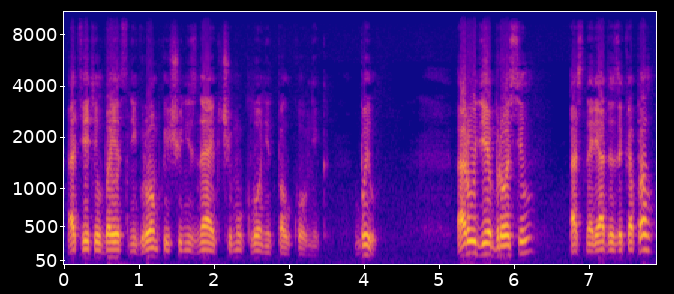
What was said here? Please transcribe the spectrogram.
— ответил боец негромко, еще не зная, к чему клонит полковник. «Был». «Орудие бросил, а снаряды закопал?»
